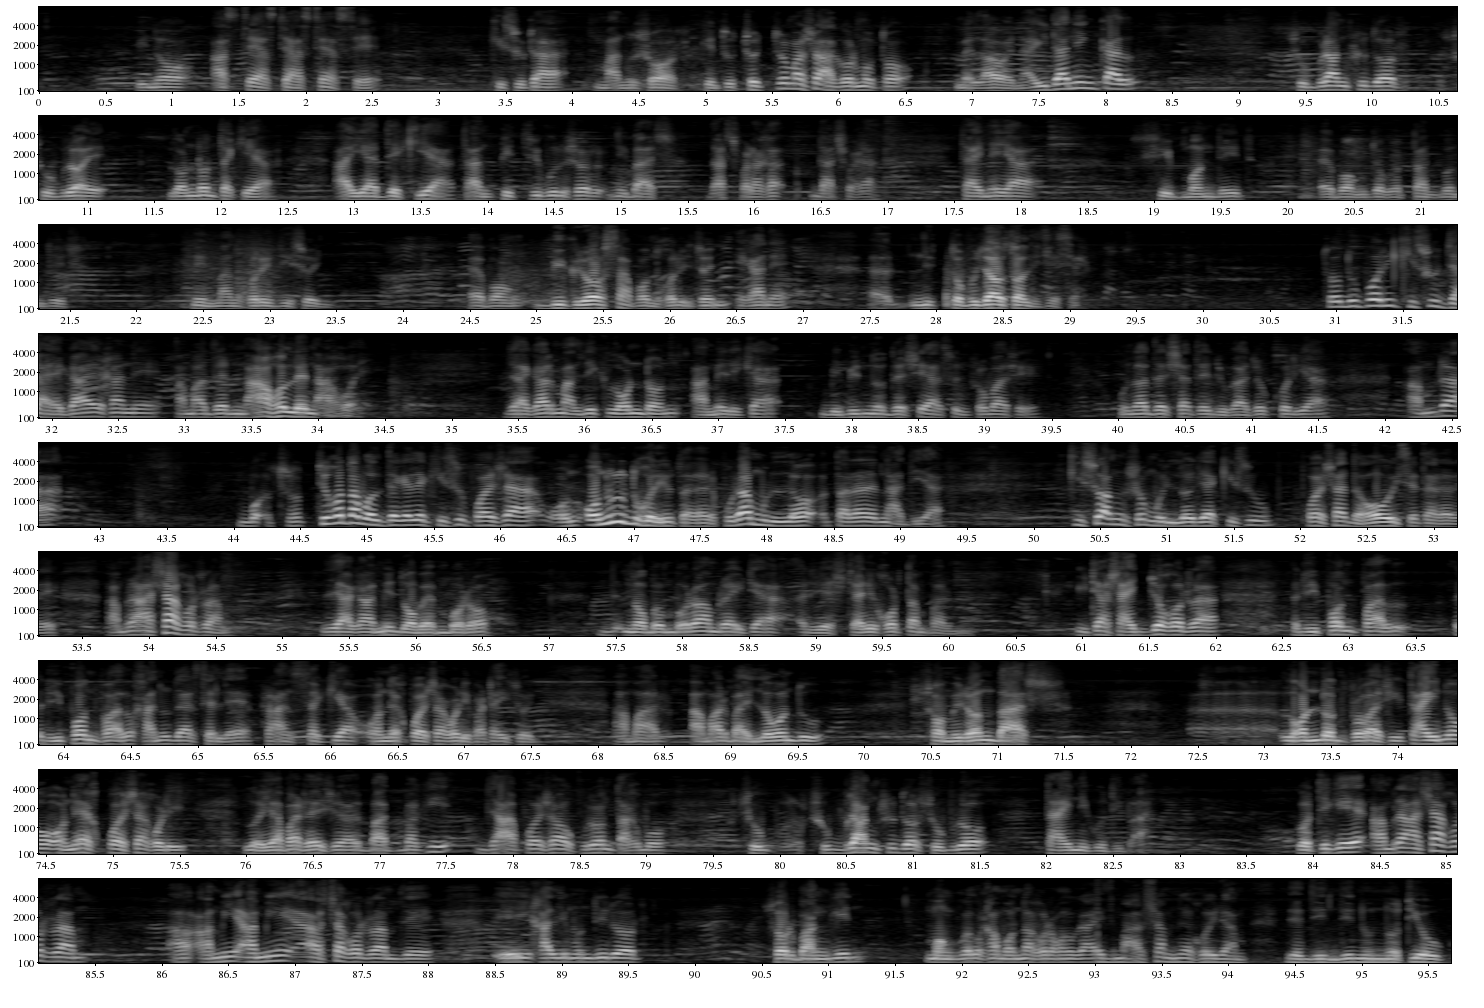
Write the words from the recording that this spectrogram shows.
ইন আস্তে আস্তে আস্তে আস্তে কিছুটা মানুষর কিন্তু চৈত্র মাসে আগর মতো মেলা হয় না ইদানিংকাল শুভ্রাংশুধর শুভ্রয় লন্ডন থাকিয়া, আইয়া দেখিয়া তান পিতৃপুরুষর নিবাস দাসপাড়া দাসপাড়া তাই নিয়া শিব মন্দির এবং জগন্নাথ মন্দির নির্মাণ করে দিছেন এবং বিগ্রহ স্থাপন করেছেন এখানে নিত্য পূজাও চলিতেছে। তদুপরি কিছু জায়গা এখানে আমাদের না হলে না হয়। জায়গার মালিক লন্ডন, আমেরিকা, বিভিন্ন দেশে আছেন প্রবাসে। ওনাদের সাথে যোগাযোগ করিয়া আমরা সত্যি কথা বলতে গেলে কিছু পয়সা অনুরোধ করি তারা, পুরা মূল্য তারা না দিয়া, কিছু অংশ মূল্য দিয়া কিছু পয়সা দেওয়া হয়েছে তারারে। আমরা আশা করলাম যে আগামী নভেম্বরও নভেম্বরও আমরা এটা রেজিস্টারি করতাম পারব। এটা সাহায্য করা রিপন পাল রিপন পাল খানুদার ছেলে, ফ্রান্স থাকিয়া অনেক পয়সা করে পাঠাইছেন। আমার আমার বাল্যবন্ধু সমীরণ দাস লন্ডন প্রবাসী তাইনও অনেক পয়সা করি লইয়া পাঠাইছে আর বাদ বাকি যা পয়সা অপূরণ থাকব শুভ- শুভ্রাংশুধর শুভ্র তাইনিকু দিবা। গতিকে আমরা আশা করলাম আমি আমি আশা করলাম যে এই কালী মন্দিরের সর্বাঙ্গীন মঙ্গল কামনা করা আজ মার সামনে কইরাম যে দিন দিন উন্নতি হোক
